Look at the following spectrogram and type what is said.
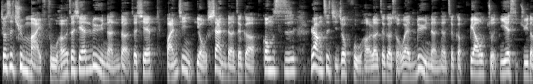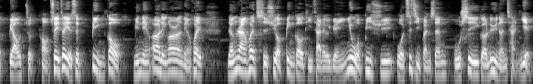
就是去买符合这些绿能的、这些环境友善的这个公司，让自己就符合了这个所谓绿能的这个标准，ESG 的标准。哦，所以这也是并购，明年二零二二年会仍然会持续有并购题材的一个原因，因为我必须我自己本身不是一个绿能产业。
